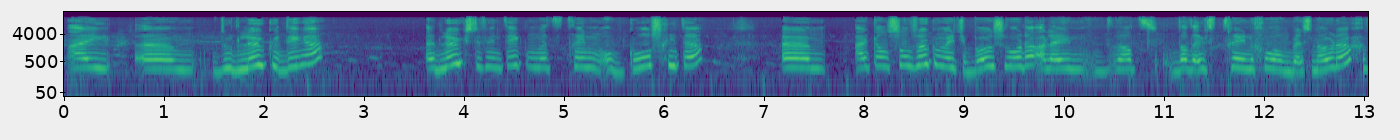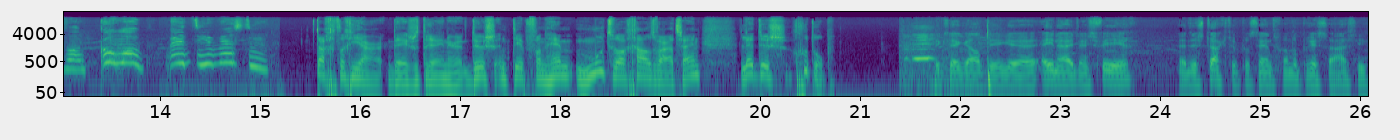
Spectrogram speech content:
hij ehm, doet leuke dingen. Het leukste vind ik met trainen op goal schieten. Ehm, hij kan soms ook een beetje boos worden, alleen dat, dat heeft de trainer gewoon best nodig. Van kom op, beter je best doen. 80 jaar, deze trainer. Dus een tip van hem moet wel goud waard zijn. Let dus goed op. Ik zeg altijd, uh, eenheid en sfeer, dat is 80% van de prestatie.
